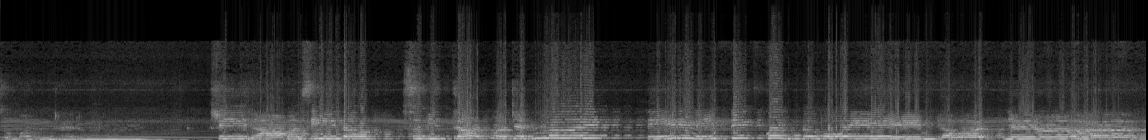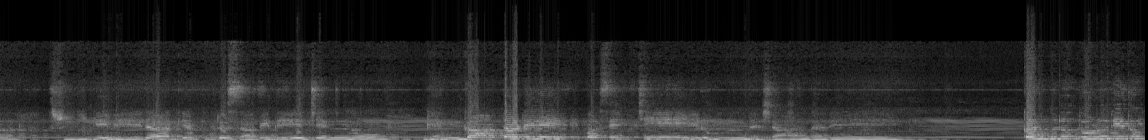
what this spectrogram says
സുമന്ത്രരും. ശ്രീരാമ സീത സുമിത്രാത്മജന്മാരെ തേരിലേറ്റിക്കൊണ്ടുപോയേം തവാജ്ഞയാ. വൈരാഗ്യപുരസവിതേ ചെന്നു ഗംഗാതടേ വസിച്ചിടും ദശാന്തരേ. കണ്ടു തൊഴുതിതു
